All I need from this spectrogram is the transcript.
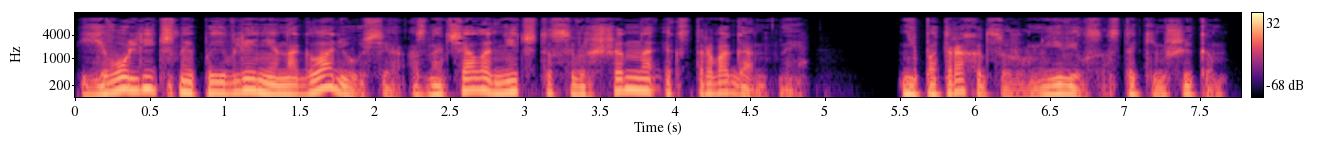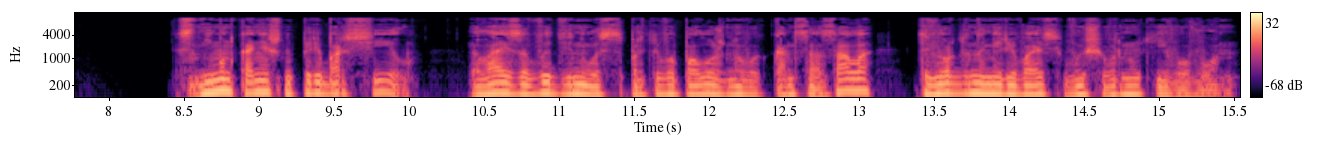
Его личное появление на Гладиусе означало нечто совершенно экстравагантное. Не потрахаться же он явился с таким шиком. С ним он, конечно, переборщил — Элайза выдвинулась с противоположного конца зала, твердо намереваясь вышвырнуть его вон.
